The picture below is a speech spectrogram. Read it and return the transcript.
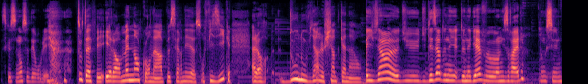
parce que sinon c'est déroulé. Tout à fait. Et alors maintenant qu'on a un peu cerné euh, son physique, alors d'où nous vient le chien de Canaan? Il vient euh, du, du, désert de, de Negev en Israël. Donc c'est une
